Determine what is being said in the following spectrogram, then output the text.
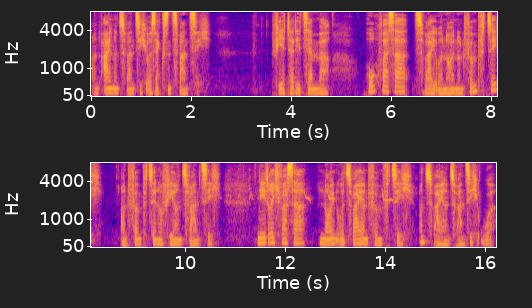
und 21.26 Uhr. 4. Dezember Hochwasser 2.59 Uhr und 15.24 Uhr. Niedrigwasser 9.52 Uhr und 22 Uhr.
